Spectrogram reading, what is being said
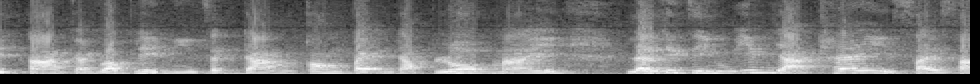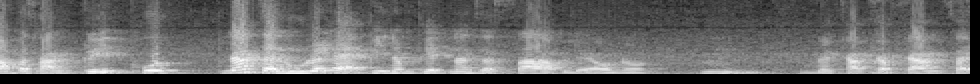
ติดตามกันว่าเพลงนี้จะดังก้องไปอันดับโลกไหมแล้วจริงๆอิ่มอยากให้ใส่ซับภาษาอังกฤษพูดน่าจะรู้แล้วแหละพี่น้ำเพชรน่าจะทราบแล้วเนาะอืมนะครับกับการใส่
